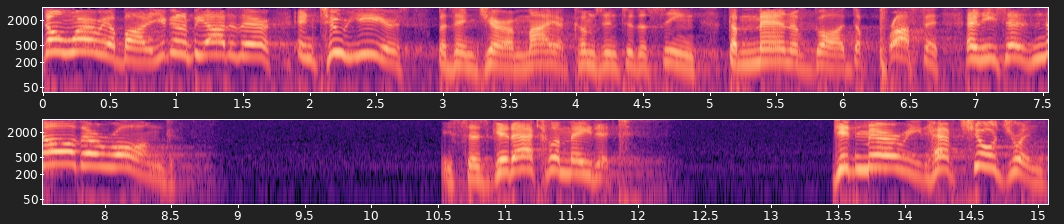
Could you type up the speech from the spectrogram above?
Don't worry about it. You're going to be out of there in two years. But then Jeremiah comes into the scene, the man of God, the prophet, and he says, no, they're wrong. He says, get acclimated, get married, have children,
